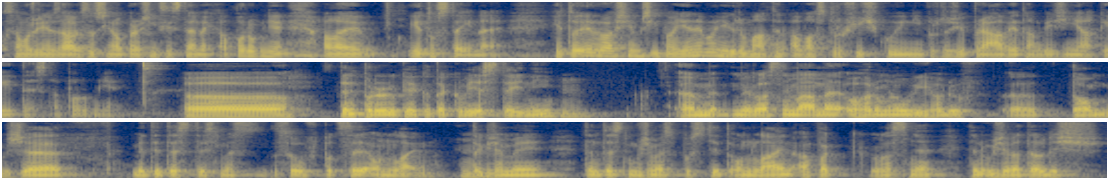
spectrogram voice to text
Samozřejmě v závislosti na operačních systémech a podobně, ale je to stejné. Je to i v vašem případě, nebo někdo má ten avaz trošičku jiný, protože právě tam běží nějaký test a podobně? Uh, ten produkt jako takový je stejný. Hmm my vlastně máme ohromnou výhodu v eh, tom, že my ty testy jsme, jsou v podstatě online. Hmm. Takže my ten test můžeme spustit online a pak vlastně ten uživatel, když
